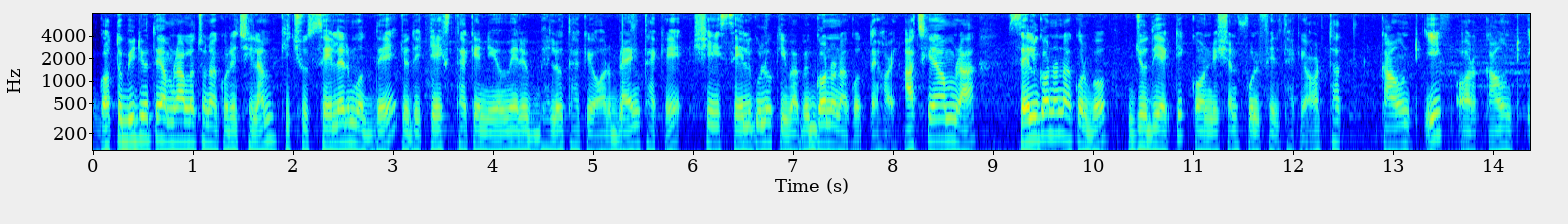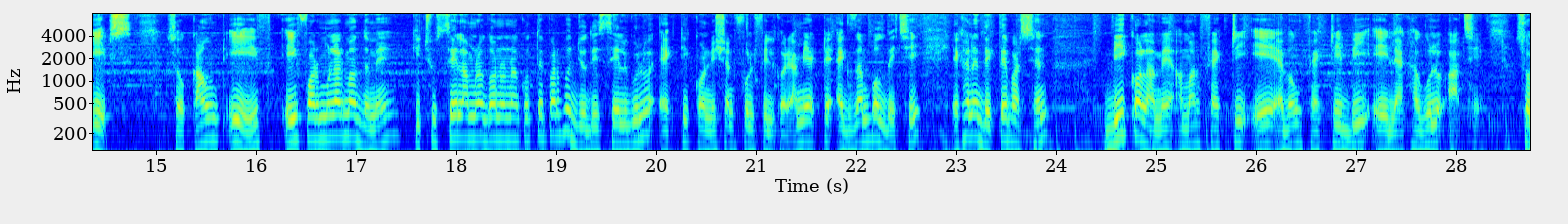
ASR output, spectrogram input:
গত ভিডিওতে আমরা আলোচনা করেছিলাম কিছু সেলের মধ্যে যদি টেক্সট থাকে, নিয়মের ভ্যালু থাকে অর ব্ল্যাঙ্ক থাকে, সেই সেলগুলো কীভাবে গণনা করতে হয়। আজকে আমরা সেল গণনা করব যদি একটি কন্ডিশন ফুলফিল থাকে, অর্থাৎ count if or count ifs so count if এই ফর্মুলার মাধ্যমে কিছু সেল আমরা গণনা করতে পারব যদি সেলগুলো একটি কন্ডিশন ফুলফিল করে। আমি একটা এক্সাম্পল দিচ্ছি। এখানে দেখতে পাচ্ছেন বি কলামে আমার ফ্যাক্টরি এ এবং ফ্যাক্টরি বি এই লেখাগুলো আছে। সো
